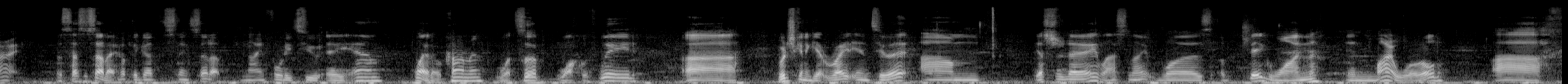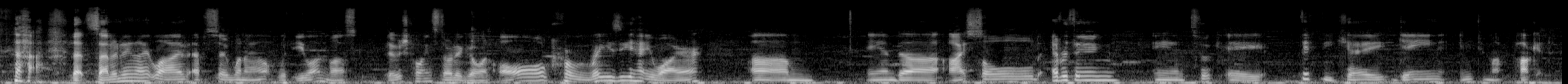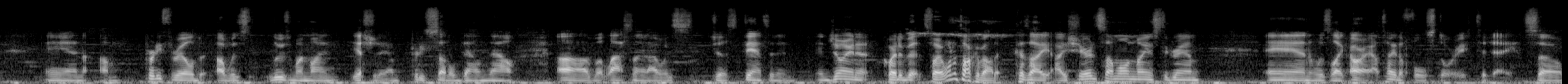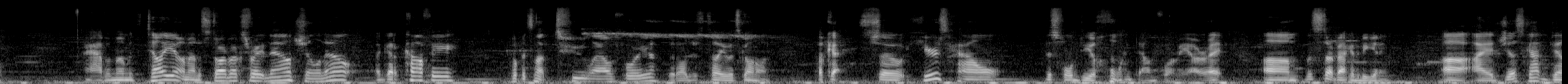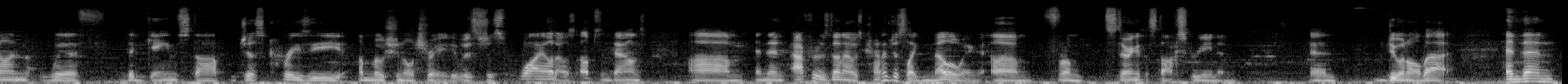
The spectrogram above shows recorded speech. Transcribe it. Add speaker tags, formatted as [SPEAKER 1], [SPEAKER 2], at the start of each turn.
[SPEAKER 1] All right, let's test this out. I hope they got this thing set up. 9:42 a.m. Lido Carmen, what's up? Walk with Wade. Uh, we're just gonna get right into it. Um, yesterday, last night was a big one in my world. Uh, that Saturday Night Live episode went out with Elon Musk. Dogecoin started going all crazy haywire. Um, and uh, I sold everything and took a 50k gain into my pocket. And I'm pretty thrilled. I was losing my mind yesterday. I'm pretty settled down now. Uh, but last night I was just dancing and enjoying it quite a bit. So I want to talk about it because I, I shared some on my Instagram and was like, all right, I'll tell you the full story today. So I have a moment to tell you. I'm at a Starbucks right now, chilling out. I got a coffee. Hope it's not too loud for you, but I'll just tell you what's going on. Okay, so here's how this whole deal went down for me, all right? Um, let's start back at the beginning. Uh, I had just got done with the GameStop just crazy emotional trade. It was just wild. I was ups and downs. Um, and then after it was done, I was kind of just like mellowing um, from staring at the stock screen and and doing all that. And then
